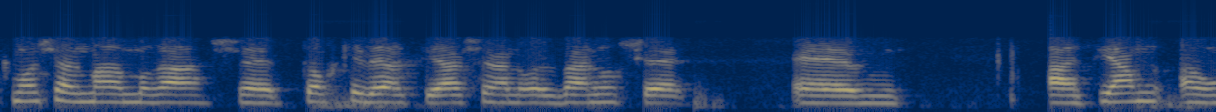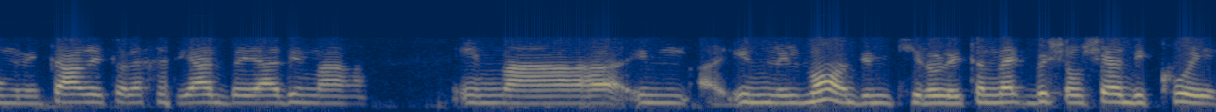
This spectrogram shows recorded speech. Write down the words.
כמו שאלמה אמרה, שתוך כדי העשייה שלנו הבנו שהעשייה ההומניטרית הולכת יד ביד עם, ה, עם, ה, עם, עם ללמוד, עם כאילו להתעמק בשורשי הדיכוי.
